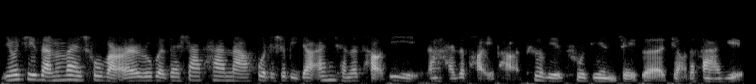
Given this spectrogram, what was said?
尤其咱们外出玩儿，如果在沙滩呐，或者是比较安全的草地，让孩子跑一跑，特别促进这个脚的发育。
